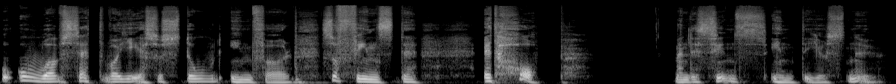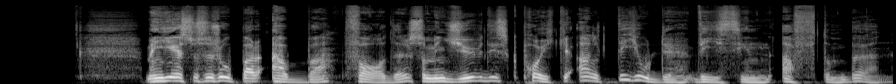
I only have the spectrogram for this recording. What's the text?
och oavsett vad Jesus stod inför så finns det ett hopp. Men det syns inte just nu. Men Jesus ropar Abba, fader, som en judisk pojke alltid gjorde vid sin aftonbön.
